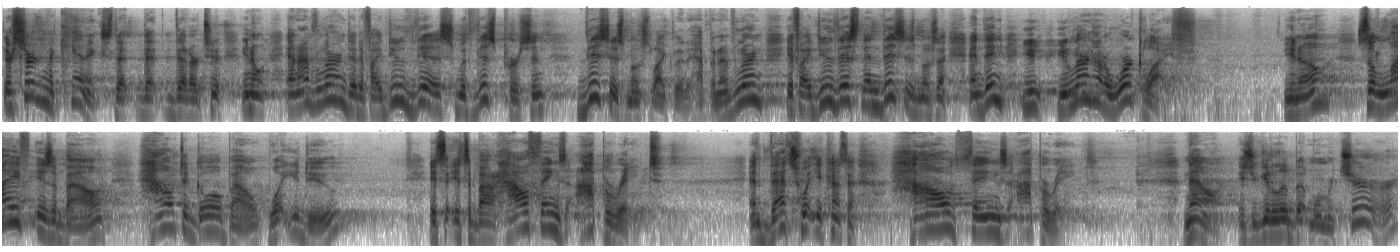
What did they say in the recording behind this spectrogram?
There are certain mechanics that, that, that are to, you know, and I've learned that if I do this with this person, this is most likely to happen. I've learned if I do this, then this is most likely. And then you, you learn how to work life, you know? So life is about how to go about what you do. It's, it's about how things operate. And that's what you constantly, how things operate. Now, as you get a little bit more mature,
